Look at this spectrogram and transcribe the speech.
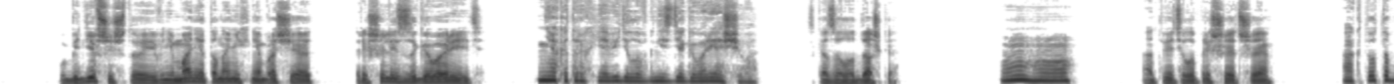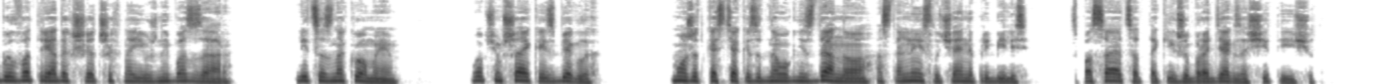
Убедившись, что и внимания-то на них не обращают, решились заговорить. «Некоторых я видела в гнезде говорящего», — сказала Дашка. «Угу», — ответила пришедшая. «А кто-то был в отрядах, шедших на Южный базар. Лица знакомые. В общем, шайка из беглых. Может, костяк из одного гнезда, но остальные случайно прибились. Спасаются от таких же бродяг, защиты ищут.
